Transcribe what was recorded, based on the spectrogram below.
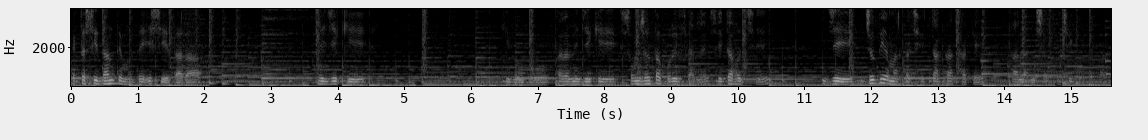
একটা সিদ্ধান্তের মধ্যে এসে তারা নিজেকে, কি বলব, তারা নিজেকে সমঝোতা করে ফেলে। সেটা হচ্ছে যে, যদি আমার কাছে টাকা থাকে তাহলে আমি সব কিছুই করতে পারব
